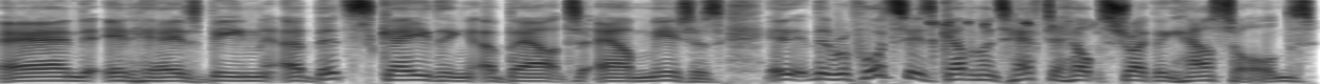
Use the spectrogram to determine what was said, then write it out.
and it has been a bit scathing about our measures. Uh, the report says governments have to help struggling households,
